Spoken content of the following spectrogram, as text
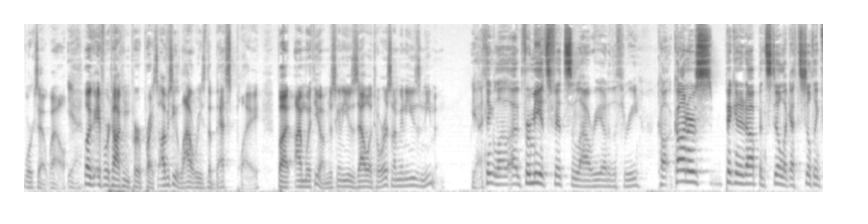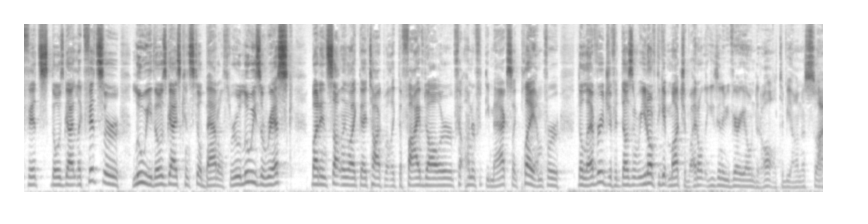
works out well. Yeah. Like if we're talking per price, obviously Lowry's the best play, but I'm with you. I'm just going to use Zalatoris and I'm going to use Niemann. Yeah, I think uh, for me it's Fitz and Lowry out of the three. Con- Connor's picking it up, and still, like I still think Fitz, those guys, like Fitz or Louis, those guys can still battle through. Louis a risk, but in something like they talked about, like the five dollar, 150 max, like play him for the leverage. If it doesn't, you don't have to get much of. him. I don't think he's going to be very owned at all, to be honest. So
